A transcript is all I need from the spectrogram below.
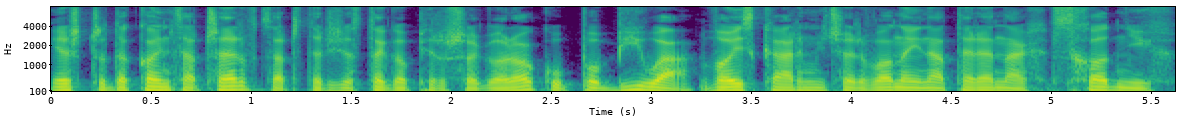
jeszcze do końca czerwca 1941 roku pobiła wojska Armii Czerwonej na terenach wschodnich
